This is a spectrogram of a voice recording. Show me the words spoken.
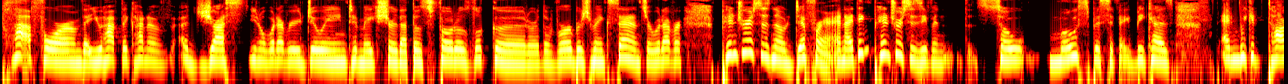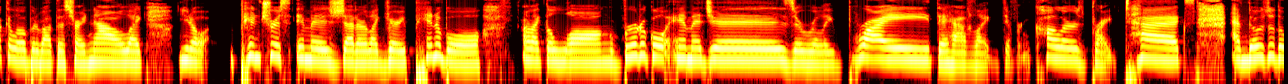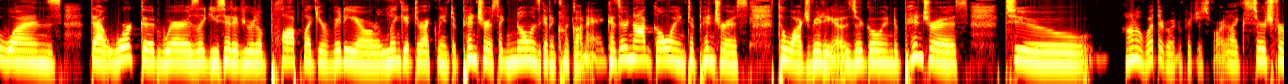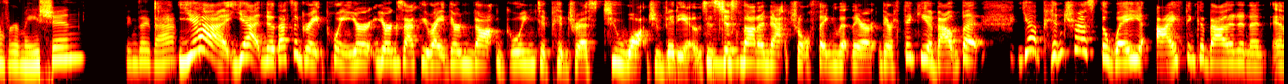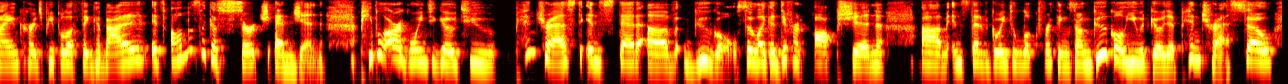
platform that you have to kind of adjust, you know, whatever you're doing to make sure that those photos look good or the verbiage makes sense or whatever. Pinterest is no different. And I think Pinterest is even so most specific because, and we could talk a little bit about this right now, like, you know, Pinterest image that are like very pinnable are like the long vertical images. They're really bright. They have like different colors, bright text. And those are the ones that work good. Whereas, like you said, if you were to plop like your video or link it directly into Pinterest, like no one's going to click on it because they're not going to Pinterest to watch videos. They're going to Pinterest to, I don't know what they're going to Pinterest for, like search for information things like that? Yeah yeah. No that's a great point. You're you're exactly right. They're not going to pinterest to watch videos. It's mm-hmm. just not a natural thing that they're they're thinking about. But yeah pinterest the way i think about it and and i encourage people to think about it it's almost like a search engine. People are going to go to pinterest instead of google. So like a different option um, instead of going to look for things on google you would go to pinterest. So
